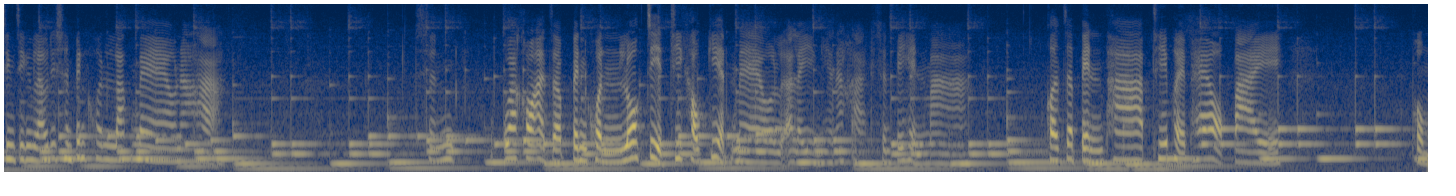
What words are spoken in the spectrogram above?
จริง ๆ แล้วดิฉันเป็นคนรักแมวนะคะฉันว่าเขาอาจจะเป็นคนโรคจิตที่เขาเกลียดแมวหรืออะไรอย่างเงี้ยนะคะที่ฉันไปเห็นมา ก็จะเป็นภาพที่เผยแพร่ออกไป ผม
